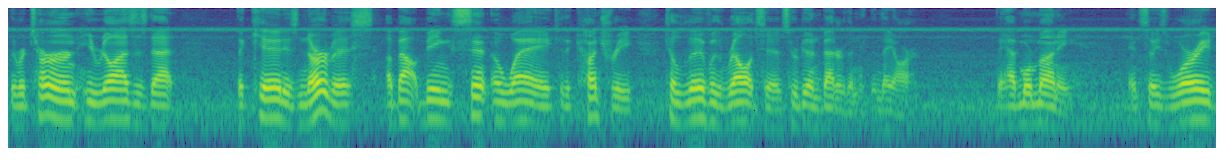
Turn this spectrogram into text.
the return, he realizes that the kid is nervous about being sent away to the country to live with relatives who are doing better than, than they are. They have more money. And so he's worried,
